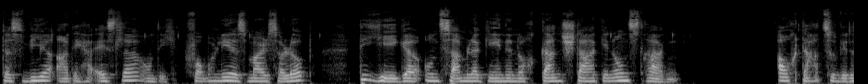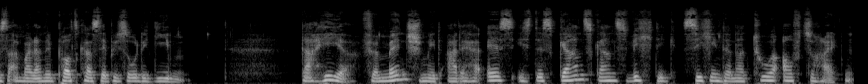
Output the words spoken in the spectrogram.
dass wir ADHSler, und ich formuliere es mal salopp, die Jäger- und Sammlergene noch ganz stark in uns tragen. Auch dazu wird es einmal eine Podcast-Episode geben. Daher, für Menschen mit ADHS ist es ganz, ganz wichtig, sich in der Natur aufzuhalten.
